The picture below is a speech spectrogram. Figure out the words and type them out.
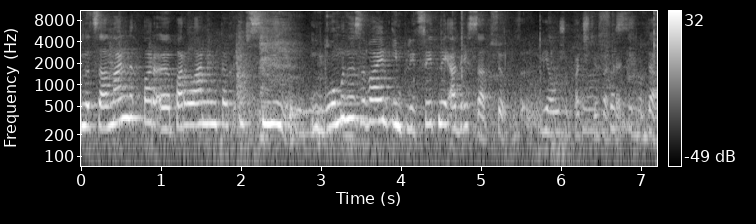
в национальных пар- парламентах и в СМИ. Его мы называем имплицитный адресат. Все, я уже почти заканчиваю. Да.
